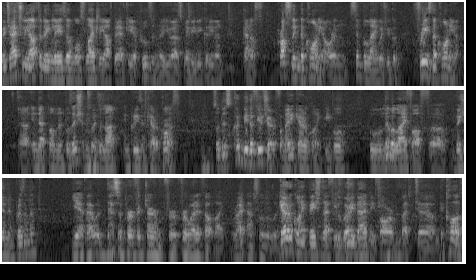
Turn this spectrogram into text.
which actually after doing laser, most likely after FDA approves it in the US, maybe we could even kind of cross-link the cornea, or in simple language, we could freeze the cornea uh, in that permanent position, so it Mhm. will not increase in keratoconus. Mhm. So this could be the future for many keratoconic people who live a life of uh, vision imprisonment, Yeah, that would that's a perfect term for, for what it felt like. right? Absolutely. Keratoconic patients I feel very badly for, but uh, because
